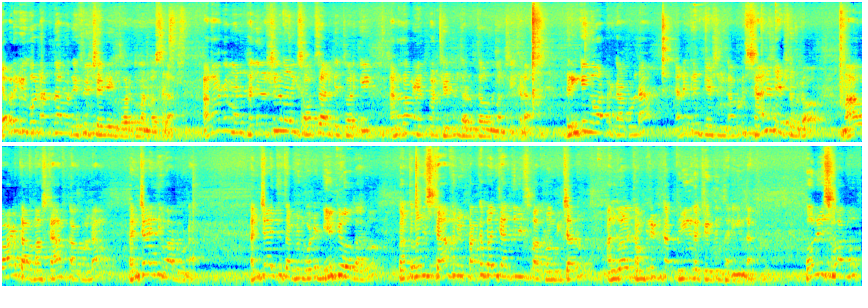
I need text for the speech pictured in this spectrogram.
ఎవరికి కూడా అన్నదానం రిఫ్యూజ్ చేయడం వరకు మనం అసలు అలాగే మనం పది లక్షల మందికి సంవత్సరానికి ఇంతవరకు అన్నదానం ఏర్పాటు చేయడం జరుగుతూ ఉంది మనకి ఇక్కడ. డ్రింకింగ్ వాటర్ కాకుండా ఎలక్ట్రిఫికేషన్ కాకుండా శానిటేషన్లో మా వాళ్ళు కా- మా స్టాఫ్ కాకుండా పంచాయతీ వారు కూడా. పంచాయతీ తరఫున కూడా డిపిఓ గారు కొంతమంది స్టాఫ్ని పక్క పంచాయతీ నుంచి మాకు పంపించారు. అందువల్ల కంప్లీట్గా క్లీన్గా చేయడం జరిగింది అక్కడ. పోలీసు వారు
